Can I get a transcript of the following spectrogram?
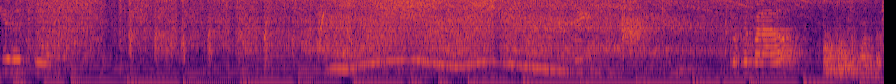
qué desorden. ¿Por separado? Juntos.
